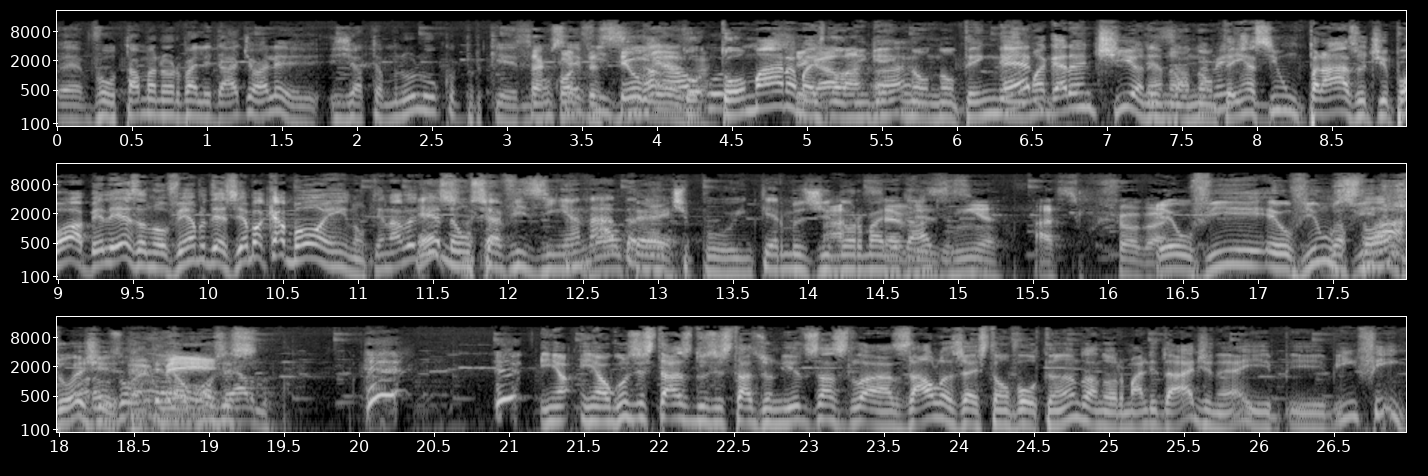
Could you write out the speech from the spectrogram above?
é, voltar uma normalidade, olha, já estamos no lucro, porque Isso não se aconteceu avizinha mesmo. algo- Tomara, mas não, lá. ninguém, não, não tem nenhuma garantia, né? Não, não tem assim um prazo, tipo, ó, beleza, novembro, dezembro acabou, hein? Não tem nada disso. É, não né, se avizinha nada, né? Tipo, em termos de Ah, normalidade. se a vizinha- Ah, se puxou agora. Eu vi, eu vi uns Gostou? vídeos hoje. Alguns. Em, em alguns estados dos Estados Unidos, as, as aulas já estão voltando à normalidade, né? E, e, enfim.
